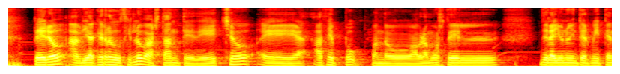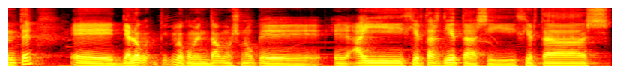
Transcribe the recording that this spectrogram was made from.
pero habría que reducirlo bastante. De hecho, eh, hace poco, cuando hablamos del, ayuno intermitente, eh, ya lo, comentamos, ¿no? Que eh, hay ciertas dietas y ciertas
